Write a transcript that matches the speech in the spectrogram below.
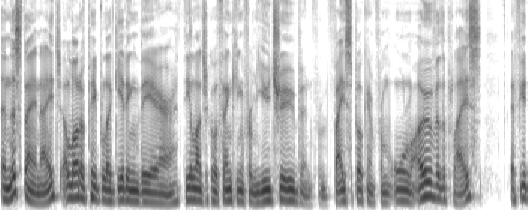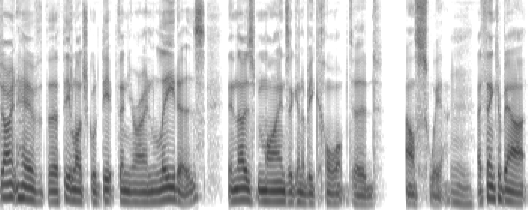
in this day and age, a lot of people are getting their theological thinking from YouTube and from Facebook and from all over the place, if you don't have the theological depth in your own leaders, then those minds are going to be co opted elsewhere. Mm. I think about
